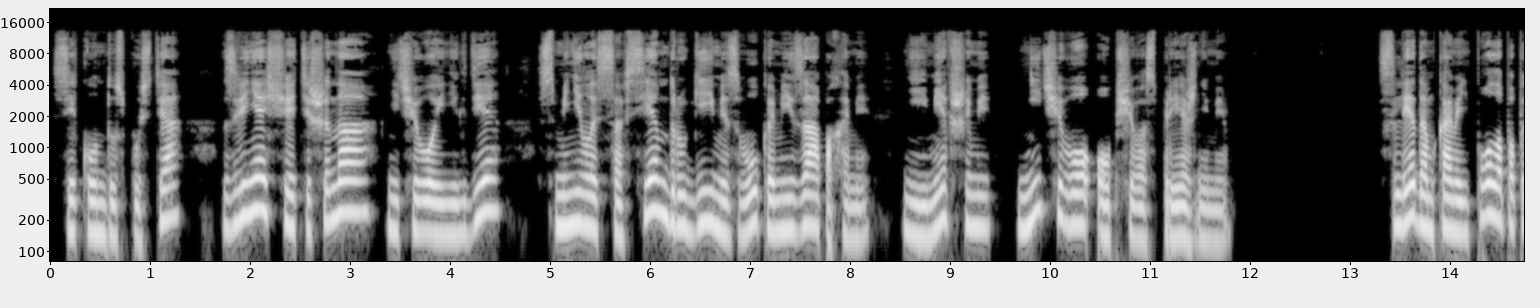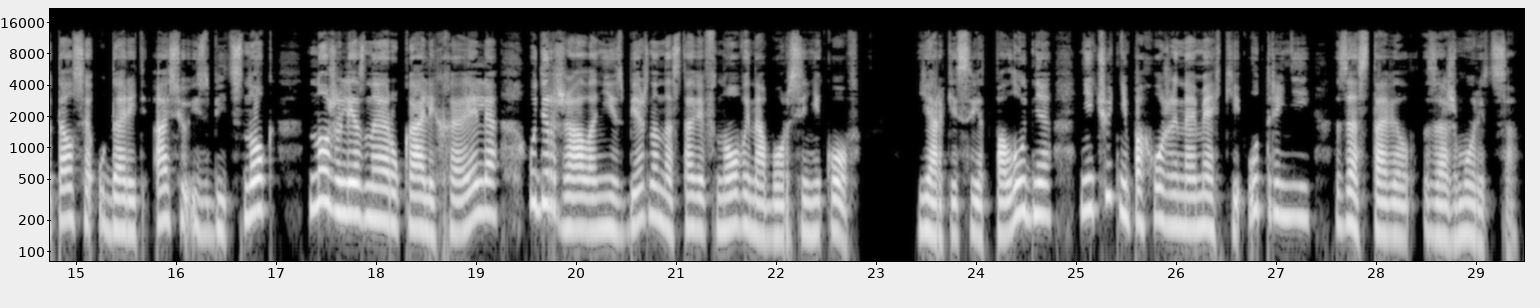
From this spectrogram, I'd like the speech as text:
Секунду спустя звенящая тишина, ничего и нигде, сменилась совсем другими звуками и запахами, не имевшими ничего общего с прежними. Следом камень пола попытался ударить Асю и сбить с ног, но железная рука Лихаэля удержала, неизбежно наставив новый набор синяков. Яркий свет полудня, ничуть не похожий на мягкий утренний, заставил зажмуриться.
